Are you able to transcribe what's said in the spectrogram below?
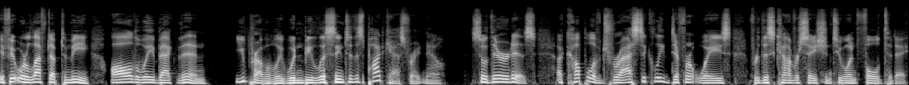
If it were left up to me all the way back then, you probably wouldn't be listening to this podcast right now. So there it is, a couple of drastically different ways for this conversation to unfold today.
